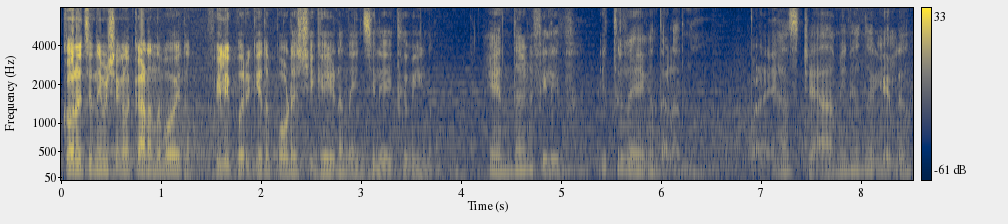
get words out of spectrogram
കുറച്ച് നിമിഷങ്ങൾ കടന്നുപോയതും ഫിലിപ്പ് ഒരു കിതപ്പോടെ ശിഖയുടെ നെഞ്ചിലേക്ക് വീണു. എന്താണ് ഫിലിപ്പ്? ഇത്ര വേഗം തളർന്നു. പഴയ സ്റ്റാമിന ഒന്നും ഇല്ലല്ലോ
